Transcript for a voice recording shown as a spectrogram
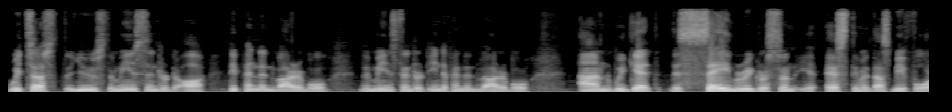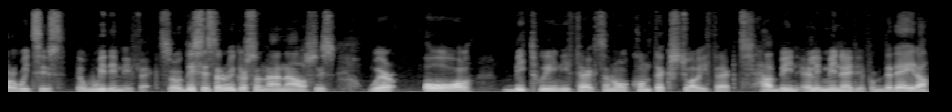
we just use the mean centered uh, dependent variable, the mean centered independent variable, and we get the same regression estimate as before, which is the within effect. So this is a regression analysis where all between effects and all contextual effects have been eliminated from the data.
